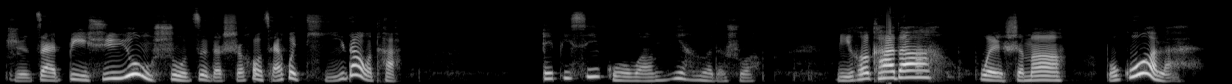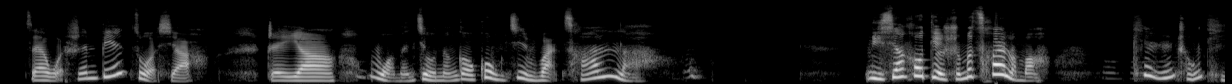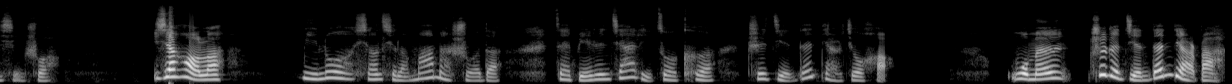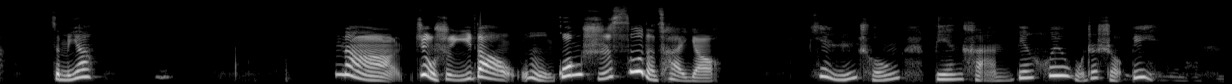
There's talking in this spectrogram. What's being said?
只在必须用数字的时候才会提到它。A、B、C 国王厌恶地说：“你和卡达为什么不过来，在我身边坐下？这样我们就能够共进晚餐了。”你想好点什么菜了吗？骗人虫提醒说：“想好了。”米洛想起了妈妈说的，在别人家里做客，吃简单点就好。我们吃的简单点吧，怎么样？那就是一道五光十色的菜肴。骗人虫边喊边挥舞着手臂。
